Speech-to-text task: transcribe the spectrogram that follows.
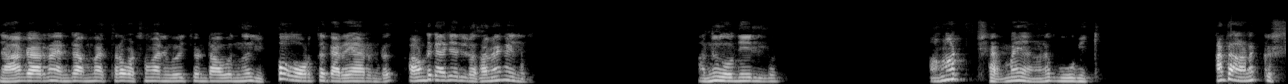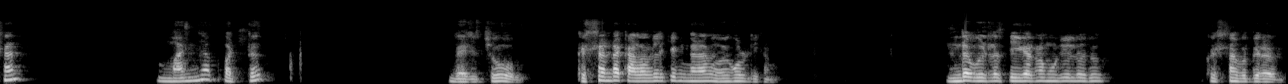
ഞാൻ കാരണം എന്റെ അമ്മ എത്ര വർഷം അനുഭവിച്ചിട്ടുണ്ടാവുമെന്ന് ഇപ്പൊ ഓർത്ത് കരയാറുണ്ട്. അതുകൊണ്ട് കാര്യമല്ലോ സമയം കഴിഞ്ഞില്ല? അന്ന് തോന്നിയില്ലല്ലോ. ആ ക്ഷമയാണ് ഭൂമിക്ക്. അതാണ് കൃഷ്ണൻ മഞ്ഞപ്പെട്ട് ധരിച്ചു. കൃഷ്ണന്റെ കളറിലേക്ക് ഇങ്ങനെ നോയിക്കൊണ്ടിരിക്കണം എന്റെ വീട്ടിലെ സ്വീകരണ മുറിയിൽ ഒരു കൃഷ്ണ വിഗ്രഹം.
